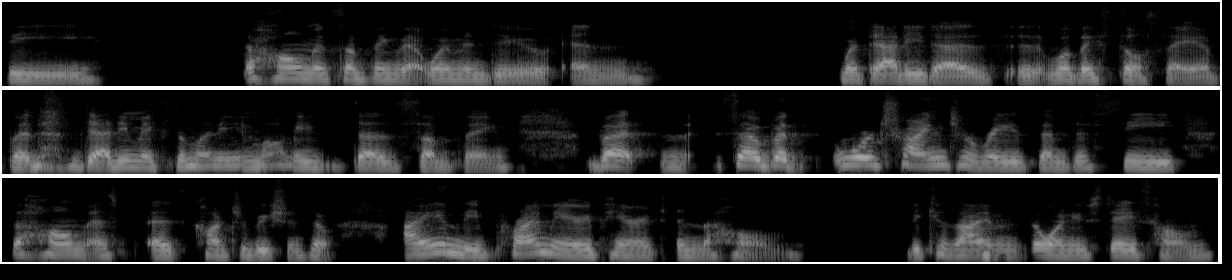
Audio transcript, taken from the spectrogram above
see the home as something that women do and what daddy does is, well they still say it but daddy makes the money and mommy does something. But so but we're trying to raise them to see the home as as contribution. So i am the primary parent in the home because i'm mm. the one who stays home.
